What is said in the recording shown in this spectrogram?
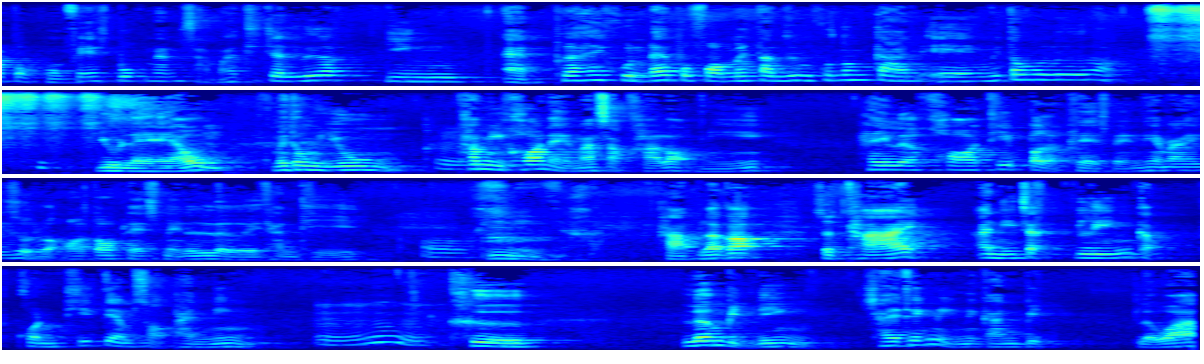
ระบบของ Facebook นั้นสามารถที่จะเลือกยิงแอดเพื่อให้คุณได้ performance ตามที่คุณต้องการเองไม่ต้องเลือก อยู่แล้ว ไม่ต้องยุ่ง ถ้ามีข้อไหนมาสับขาหลอกนี้ ให้เลือกข้อที่เปิด placement ให้มากที่สุดแล้ว auto placement เลยทันทีโอเคอืมค่ะครับ แล้วก็สุดท้ายอันนี้จะลิงก์กับคนที่เตรียมสอบ planning อืมคือเรื่อง bidding ใช้เทคนิคในการบิด หรือว่า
